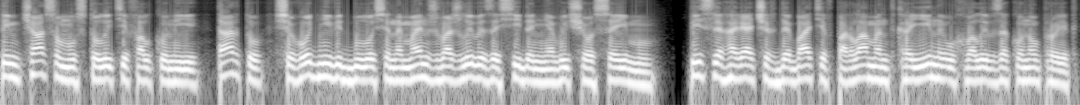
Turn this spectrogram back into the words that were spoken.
Тим часом у столиці Фалконії, Тарту, сьогодні відбулося не менш важливе засідання Вищого Сейму. Після гарячих дебатів парламент країни ухвалив законопроєкт,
